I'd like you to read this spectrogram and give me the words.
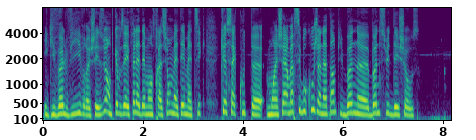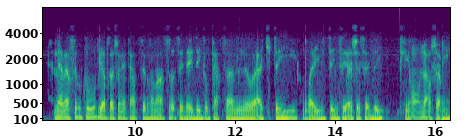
et qui veulent vivre chez eux. En tout cas, vous avez fait la démonstration mathématique que ça coûte euh, moins cher. Merci beaucoup, Jonathan, puis bonne, euh, bonne suite des choses. Mais merci beaucoup. Puis la prochaine étape, c'est vraiment ça. C'est d'aider d'autres personnes là, à quitter ou à éviter le CHSLD. Puis on lâche rien.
